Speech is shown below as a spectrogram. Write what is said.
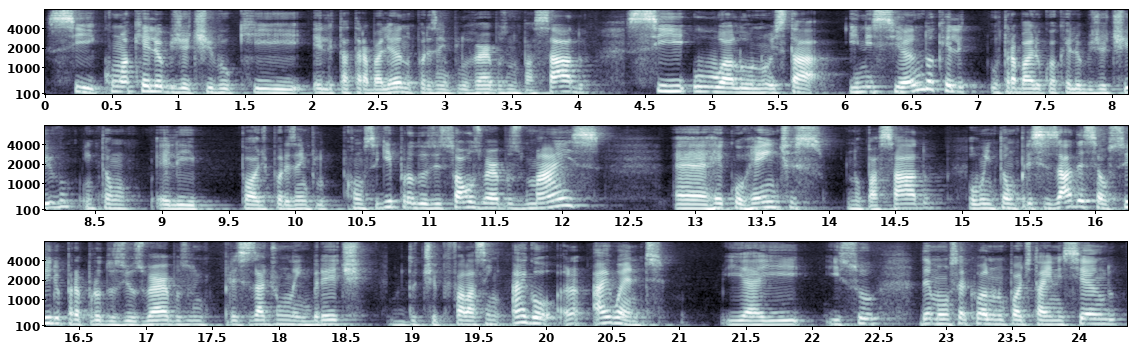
se, com aquele objetivo que ele está trabalhando, por exemplo, verbos no passado, se o aluno está iniciando aquele, o trabalho com aquele objetivo. Então, ele pode, por exemplo, conseguir produzir só os verbos mais é, recorrentes no passado, ou então precisar desse auxílio para produzir os verbos, precisar de um lembrete do tipo falar assim, I go, I went. E aí isso demonstra que o aluno pode estar tá iniciando,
